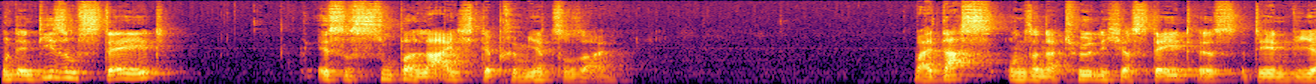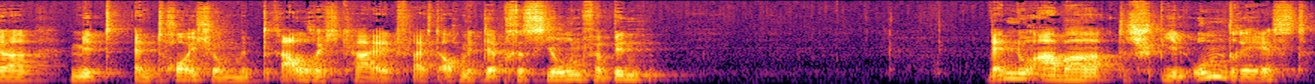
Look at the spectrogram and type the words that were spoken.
Und in diesem State ist es super leicht, deprimiert zu sein. Weil das unser natürlicher State ist, den wir mit Enttäuschung, mit Traurigkeit, vielleicht auch mit Depression verbinden. Wenn du aber das Spiel umdrehst,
